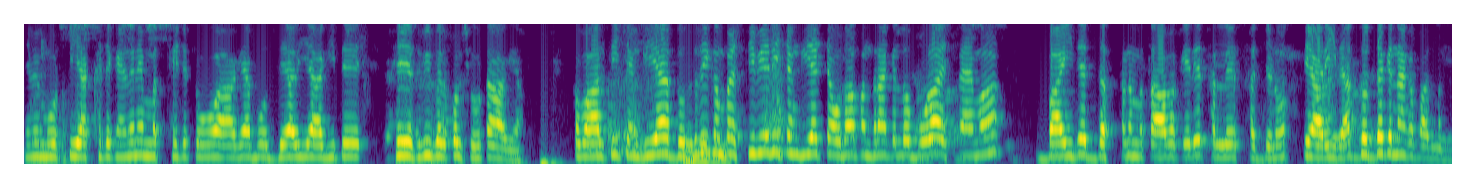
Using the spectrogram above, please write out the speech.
ਜਿਵੇਂ ਮੋਟੀ ਅੱਖ 'ਚ ਕਹਿੰਦੇ ਨੇ ਮੱਥੇ 'ਚ ਟੋਆ ਆ ਗਿਆ ਬੋਦੇ ਵਾਲੀ ਆ ਗਈ ਤੇ ਫੇਸ ਵੀ ਬਿਲਕੁਲ ਛੋਟਾ ਆ ਗਿਆ। ਕੁਆਲਿਟੀ ਚੰਗੀ ਆ ਦੁੱਧ ਦੀ ਕੰਪੈਸਿਟੀ ਵੀ ਇਹਦੀ ਚੰਗੀ ਆ 14 15 ਕਿਲੋ ਬੋਲਾ ਇਸ ਟਾਈਮ ਬਾਈ ਦੇ ਦੱਸਣ ਮੁਤਾਬਕ ਇਹਦੇ ਥੱਲੇ ਸੱਜਣੋ ਤਿਆਰੀ ਦਾ। ਦੁੱਧ ਕਿੰਨਾ ਕੁ ਪਾ ਦੂ ਇਹ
